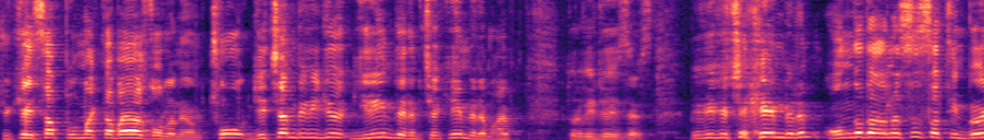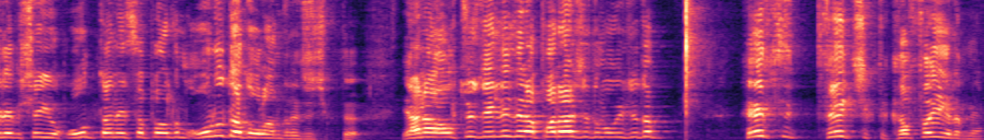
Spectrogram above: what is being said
Çünkü hesap bulmakta bayağı zorlanıyorum. Çoğu geçen bir video gireyim dedim, çekeyim dedim. Ay, dur video izleriz. Bir video çekeyim dedim. Onda da anasını satayım. Böyle bir şey yok. 10 tane hesap aldım. Onu da dolandırıcı çıktı. Yani 650 lira para harcadım o videoda. Hepsi fake çıktı. Kafayı yerim ya.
